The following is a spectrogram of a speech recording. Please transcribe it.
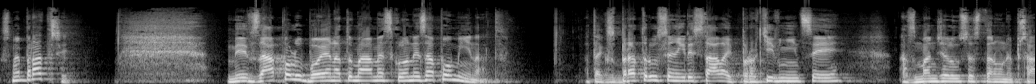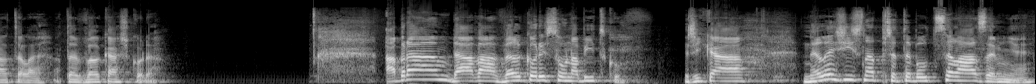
Jsme bratři. My v zápolu boje na to máme sklony zapomínat. A tak z bratrů se někdy stávají protivníci a z manželů se stanou nepřátelé. A to je velká škoda. Abraham dává velkorysou nabídku. Říká, neleží snad před tebou celá země.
